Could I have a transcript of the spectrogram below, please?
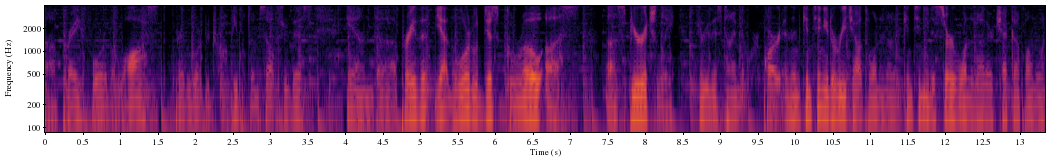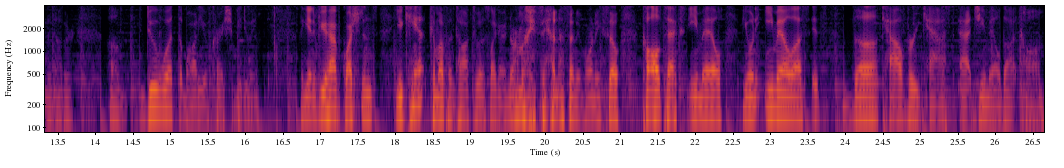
Uh, pray for the lost. Pray the Lord would draw people to Himself through this, and uh, pray that yeah, the Lord would just grow us uh, spiritually through this time that we're apart, and then continue to reach out to one another, continue to serve one another, check up on one another, um, do what the body of Christ should be doing. Again, if you have questions, you can't come up and talk to us like I normally say on a Sunday morning. So call, text, email. If you want to email us, it's thecalvarycast at gmail.com.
